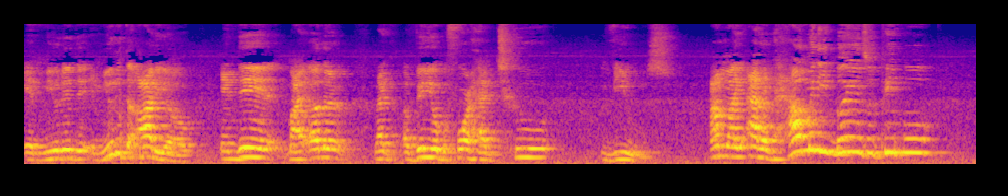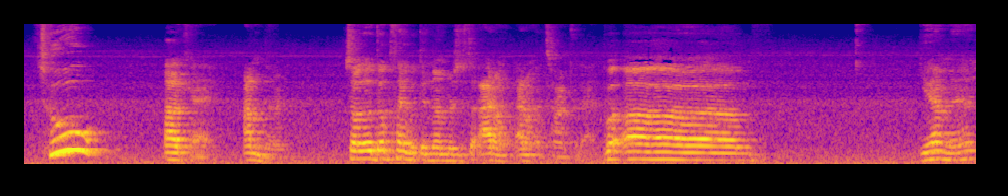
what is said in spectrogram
It muted it. It muted the audio, and then my other like a video before had two views. I'm like, out of how many billions of people? Two? Okay, I'm done. So they'll, they'll play with the numbers. I don't. I don't have time for that. But um, yeah, man.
